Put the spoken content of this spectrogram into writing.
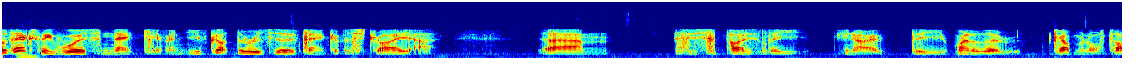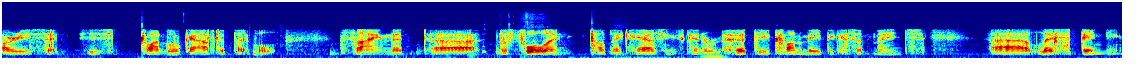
Well, it's actually worse than that, Kevin. You've got the Reserve Bank of Australia, um, who's supposedly, you know, the one of the government authorities that is trying to look after people, saying that uh, the fall in public housing is going to hurt the economy because it means uh, less spending.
